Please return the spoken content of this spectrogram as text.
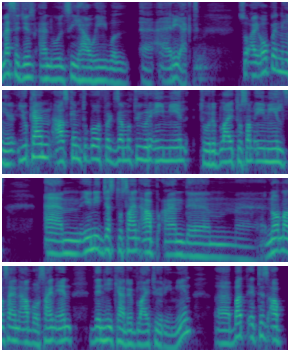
messages and we'll see how he will uh, react. So I open here. You can ask him to go, for example, to your email to reply to some emails. Um, you need just to sign up and um, uh, normal sign up or sign in. Then he can reply to your email. Uh, but it is up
